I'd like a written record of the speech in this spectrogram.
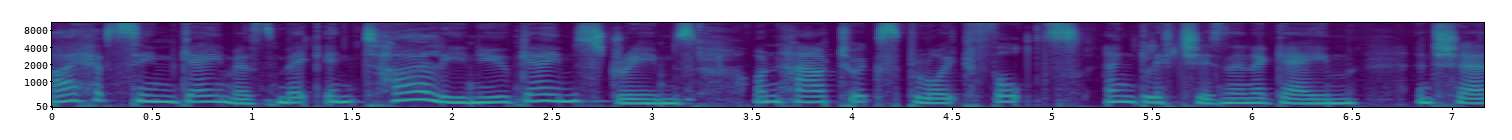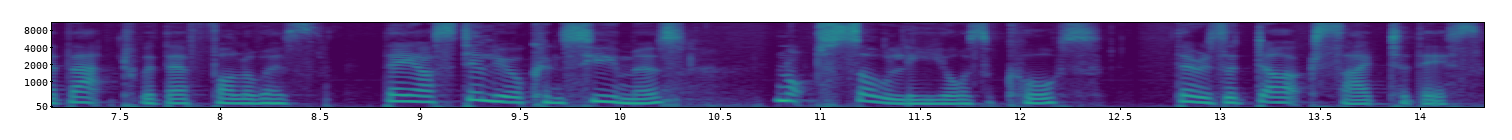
I have seen gamers make entirely new game streams on how to exploit faults and glitches in a game and share that with their followers. They are still your consumers, not solely yours, of course, there is a dark side to this,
